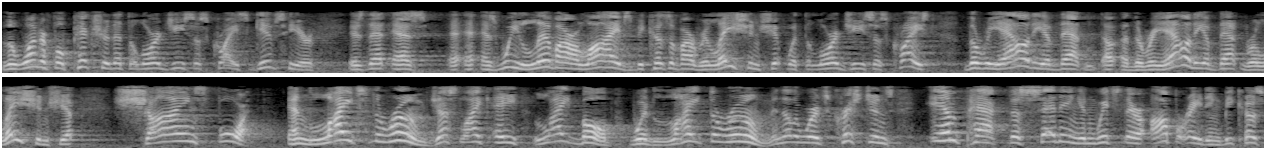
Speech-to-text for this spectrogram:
The wonderful picture that the Lord Jesus Christ gives here is that as, as we live our lives because of our relationship with the Lord Jesus Christ, the reality of that, uh, the reality of that relationship shines forth and lights the room just like a light bulb would light the room. In other words, Christians impact the setting in which they're operating because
